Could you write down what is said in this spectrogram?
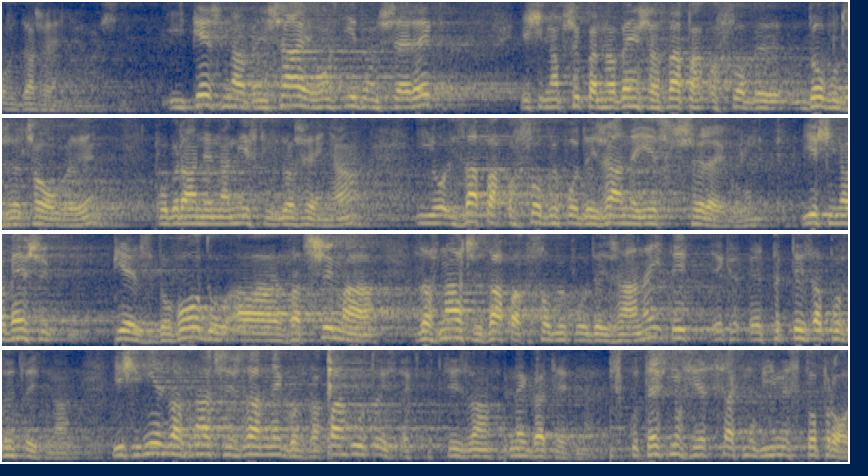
o zdarzenie właśnie. I pies nawęszając, idąc szereg, jeśli na przykład nawęsza zapach osoby dowód rzeczowy pobrany na miejscu zdarzenia i zapach osoby podejrzanej jest w szeregu. Jeśli nawęszy pies dowodu, a zatrzyma, zaznaczy zapach osoby podejrzanej, to jest ekspertyza pozytywna. Jeśli nie zaznaczy żadnego zapachu, to jest ekspertyza negatywna. Skuteczność jest, jak mówimy, 100%.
